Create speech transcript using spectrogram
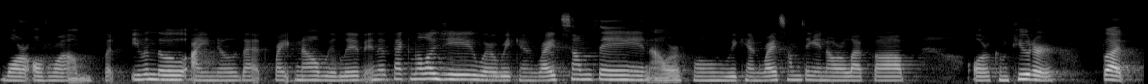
more overwhelmed. But even though I know that right now we live in a technology where we can write something in our phone, we can write something in our laptop or computer, but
